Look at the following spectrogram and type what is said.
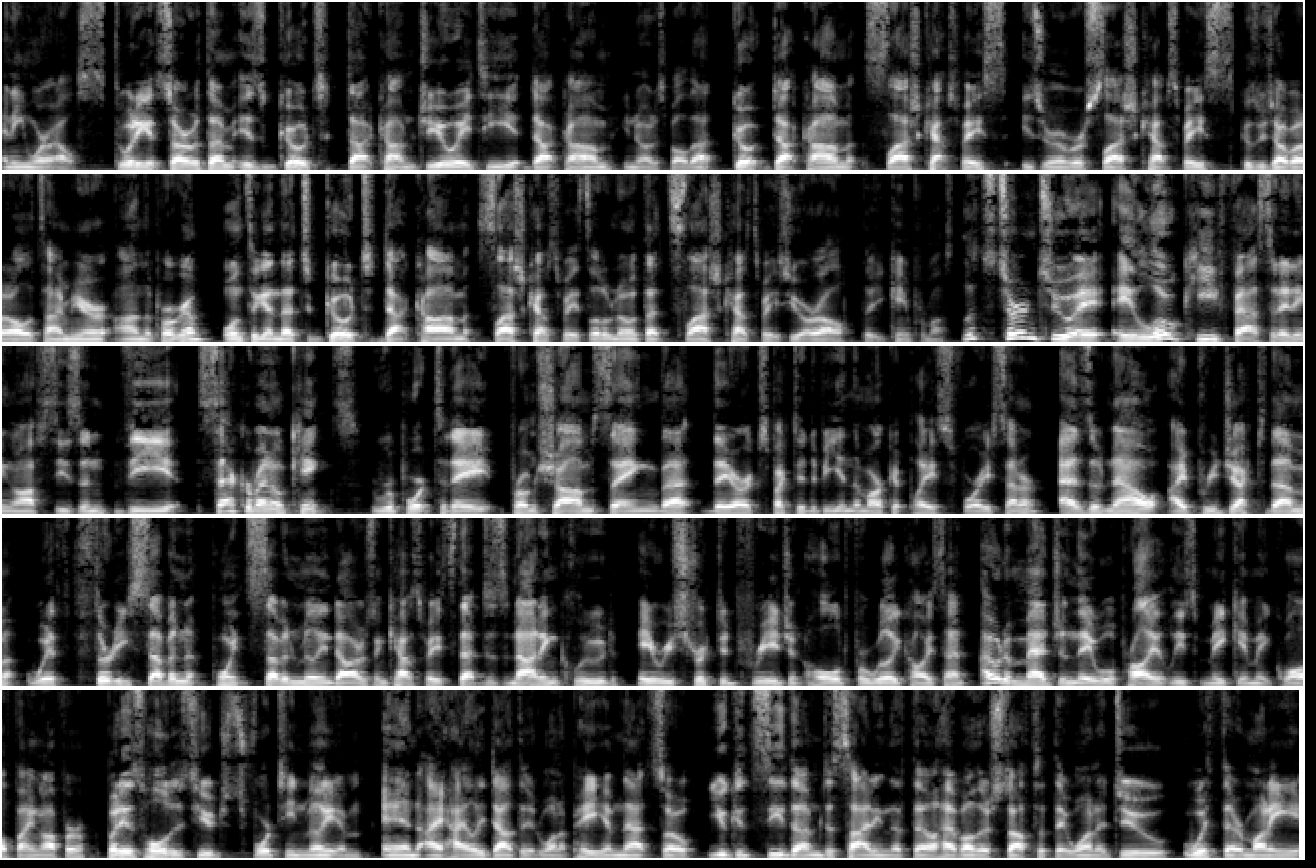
anywhere else. The way to get started with them is goat.com, G O A T.com. You know how to spell that. Goat.com slash capspace. Easy to remember slash capspace because we talk about it all the time here on the program. Once again, that's goat.com slash capspace. Let them know what that slash capspace URL that you came from us. Let's turn to a, a low key fascinating offseason. The Sacramento Kings report today from Shams saying that they are expected to be in the marketplace for a center. As of now, I project them with $37.7 million in cap space. That does not include a restricted free agent hold for Willie Cauley Stein. I would imagine they will probably at least make him a qualifying offer, but his hold is huge. It's 14 million, and I highly doubt they'd want to pay him that. So you could see them deciding that they'll have other stuff that they want to do with with their money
